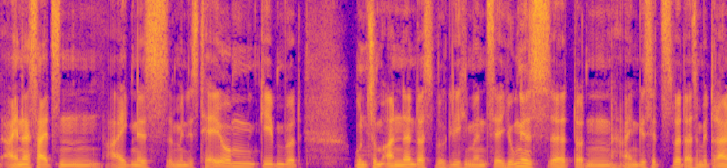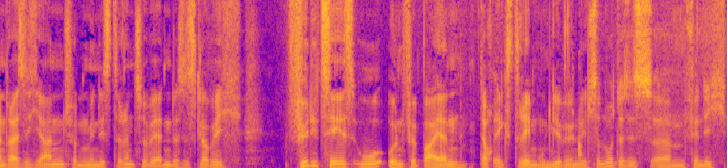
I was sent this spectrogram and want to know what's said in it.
einerseits ein eigenes Ministerium geben wird und zum anderen, dass wirklich jemand sehr Junges äh, dort eingesetzt wird, also mit 33 Jahren schon Ministerin zu werden, das ist, glaube ich, für die CSU und für Bayern doch extrem ungewöhnlich. Absolut, das ist, ähm, finde ich,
